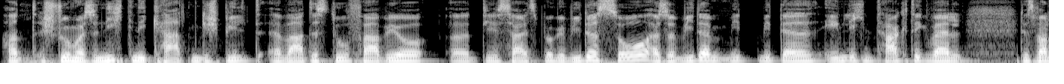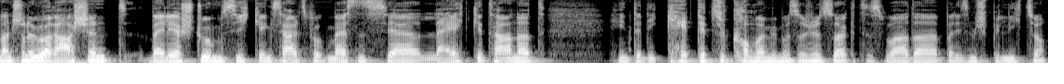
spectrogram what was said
hat Sturm also nicht in die Karten gespielt. Erwartest du, Fabio, äh, die Salzburger wieder so, also wieder mit, mit der ähnlichen Taktik, weil das war dann schon überraschend, weil ja Sturm sich gegen Salzburg meistens sehr leicht getan hat, hinter die Kette zu kommen, wie man so schön sagt. Das war da bei diesem Spiel nicht so.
